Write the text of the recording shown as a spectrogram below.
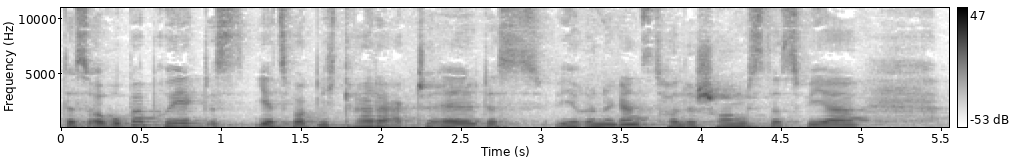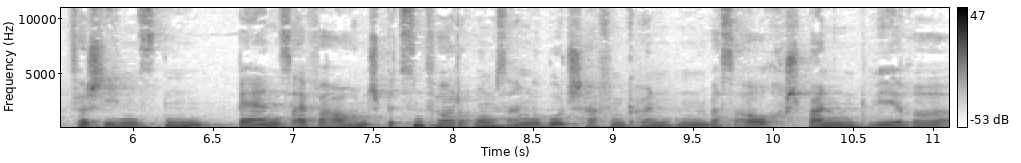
das Europaprojekt ist jetzt wirklich gerade aktuell. Das wäre eine ganz tolle Chance, dass wir verschiedensten Bands einfach auch ein Spitzenförderungsangebot schaffen könnten, was auch spannend wäre.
